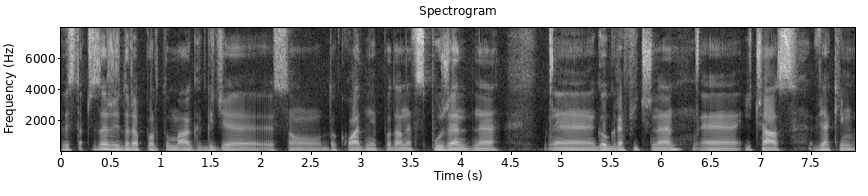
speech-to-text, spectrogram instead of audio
Wystarczy zajrzeć do raportu MAG, gdzie są dokładnie podane współrzędne e, geograficzne e, i czas, w jakim e,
